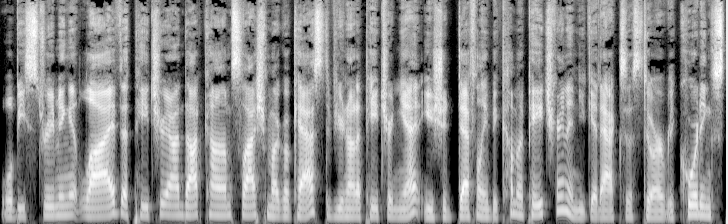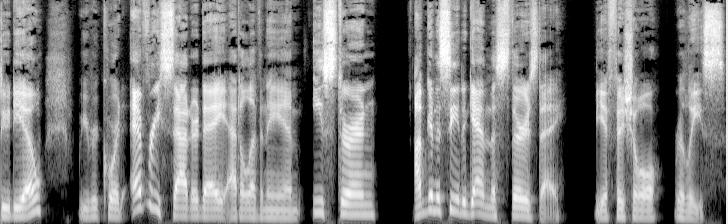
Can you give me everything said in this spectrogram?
We'll be streaming it live at patreon.com slash mugglecast. If you're not a patron yet, you should definitely become a patron and you get access to our recording studio. We record every Saturday at 11 a.m. Eastern. I'm going to see it again this Thursday, the official release.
